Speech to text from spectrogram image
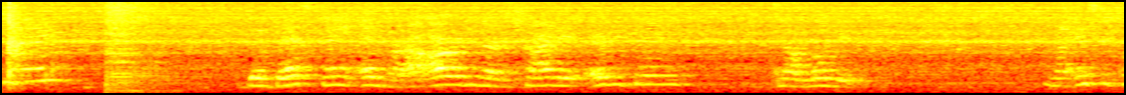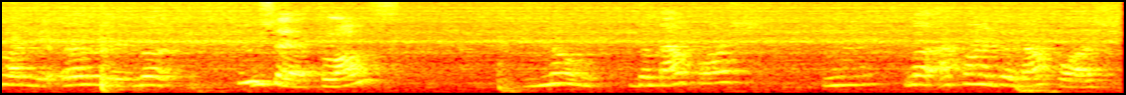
today. The best thing ever. I already done tried it, everything, and I love it. And I Instacarted it earlier. Look, You said floss? no, the mouthwash. Mm-hmm. Look, I found a good mouthwash.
